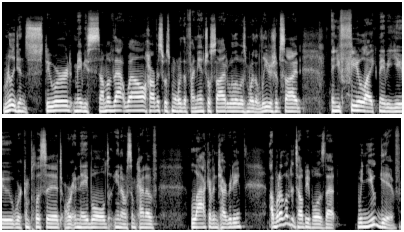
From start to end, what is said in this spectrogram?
really didn't steward maybe some of that well, Harvest was more the financial side, Willow was more the leadership side, and you feel like maybe you were complicit or enabled, you know, some kind of lack of integrity. Uh, what I love to tell people is that when you give,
